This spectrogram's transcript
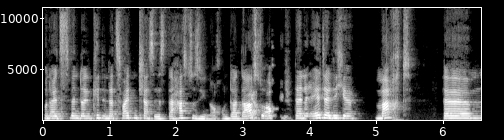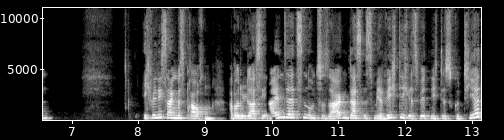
und als wenn dein Kind in der zweiten Klasse ist, da hast du sie noch. Und da darfst ja. du auch deine elterliche Macht, ähm, ich will nicht sagen missbrauchen, aber du darfst sie einsetzen, um zu sagen, das ist mir wichtig, es wird nicht diskutiert.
